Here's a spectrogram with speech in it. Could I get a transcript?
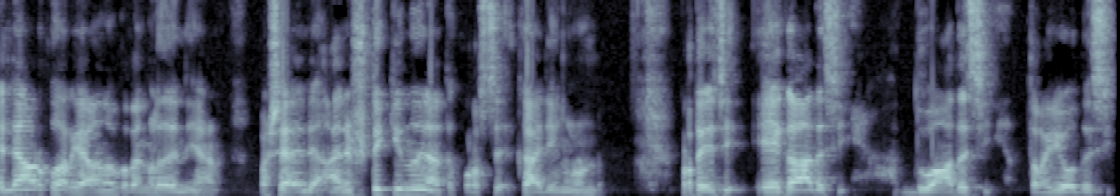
എല്ലാവർക്കും അറിയാവുന്ന വ്രതങ്ങൾ തന്നെയാണ്. പക്ഷേ അതിന്റെ അനുഷ്ഠിക്കുന്നതിനകത്ത് കുറച്ച് കാര്യങ്ങളുണ്ട്. പ്രത്യേകിച്ച് ഏകാദശി ദ്വാദശി ത്രയോദശി.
